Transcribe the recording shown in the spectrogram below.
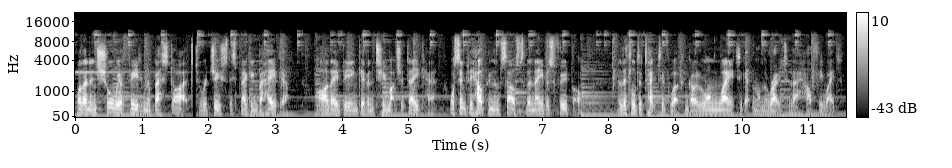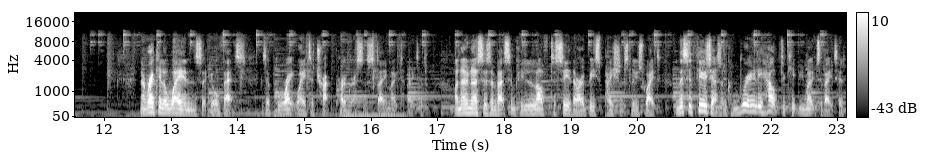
Well then ensure we are feeding the best diet to reduce this begging behaviour. Are they being given too much at daycare or simply helping themselves to the neighbour's food bowl? A little detective work can go a long way to get them on the road to their healthy weight. Now regular weigh-ins at your vets is a great way to track progress and stay motivated. I know nurses and vets simply love to see their obese patients lose weight, and this enthusiasm can really help to keep you motivated,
